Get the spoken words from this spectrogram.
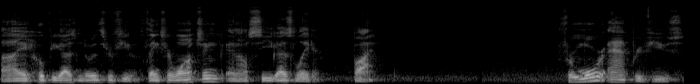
I hope you guys enjoyed this review. Thanks for watching, and I'll see you guys later. Bye. For more app reviews,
